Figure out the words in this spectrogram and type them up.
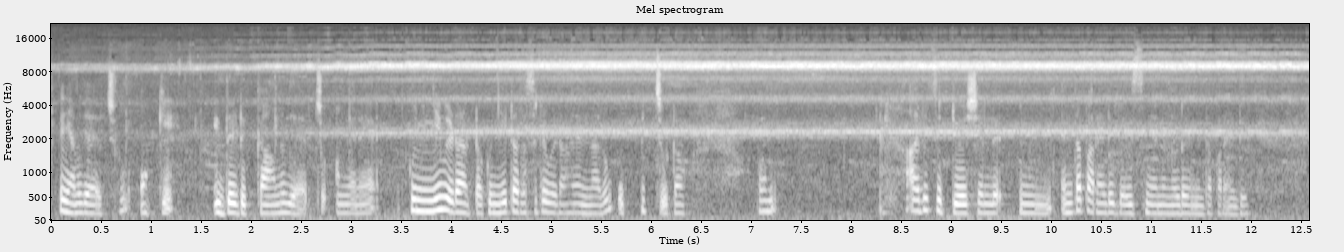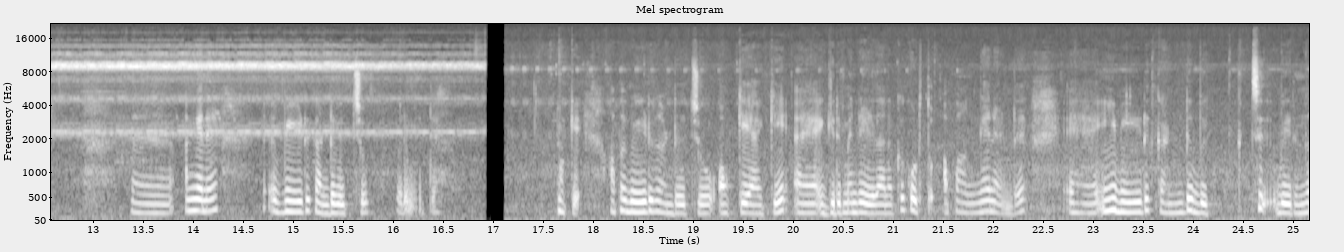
അപ്പോൾ ഞാൻ വിചാരിച്ചു ഓക്കെ ഇതെടുക്കാമെന്ന് വിചാരിച്ചു. അങ്ങനെ കുഞ്ഞ് വീടാണ് കേട്ടോ. കുഞ്ഞ് ടെറസിന്റെ വീടാണ്. എന്നാലും ഒപ്പിച്ചു കേട്ടോ അപ്പം ആ ഒരു സിറ്റുവേഷനിൽ എന്താ പറയേണ്ടത് ഗൈസ് ഞാൻ നിങ്ങളോട് എന്താ പറയേണ്ടത് അങ്ങനെ വീട് കണ്ടുവച്ചു ഒരു മിനിറ്റ് ഓക്കെ അപ്പോൾ വീട് കണ്ടുവച്ചു ഓക്കെ ആക്കി എഗ്രിമെന്റ് എഴുതാനൊക്കെ കൊടുത്തു. അപ്പോൾ അങ്ങനെയുണ്ട് ഈ വീട് കണ്ട് വെച്ച് വരുന്ന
